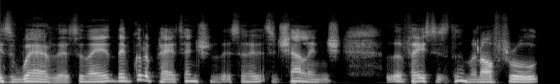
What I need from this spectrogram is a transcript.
is aware of this and they, they've got to pay attention to this. And it's a challenge that faces them. And after all,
